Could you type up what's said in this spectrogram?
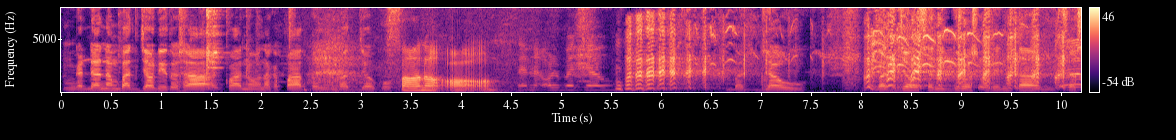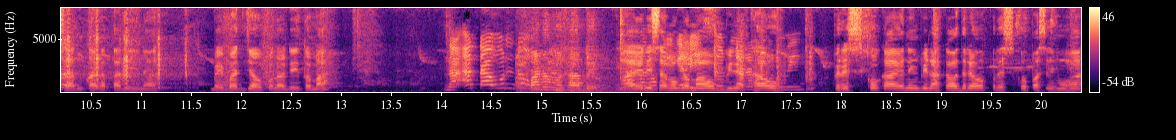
Ang ganda ng badyaw dito sa ano, nakapatong yung badyaw ko. Sana all. Sana all ba jaw? Badyaw. Badyaw sa Negros Oriental, sa Santa Catalina. May badyaw pala dito, ma. Naatawon do. Paano masabi? Ngayon isa mo na ra binakaw. Presko kayo ning binakaw dire oh. Presko pa si imuha.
